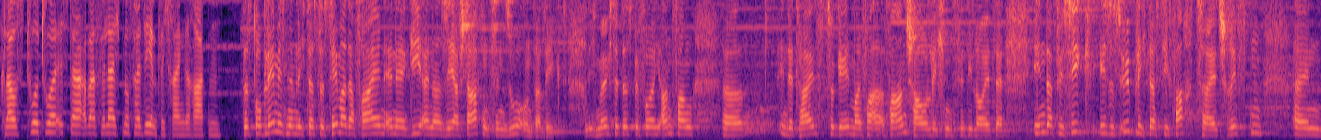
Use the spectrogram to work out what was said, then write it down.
Klaus Turtur ist da aber vielleicht nur versehentlich reingeraten. Das Problem ist nämlich, dass das Thema der freien Energie einer sehr starken Zensur unterliegt. Ich möchte das, bevor ich anfange, äh, in Details zu gehen, mal veranschaulichen für die Leute. In der Physik ist es üblich, dass die Fachzeitschriften ein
